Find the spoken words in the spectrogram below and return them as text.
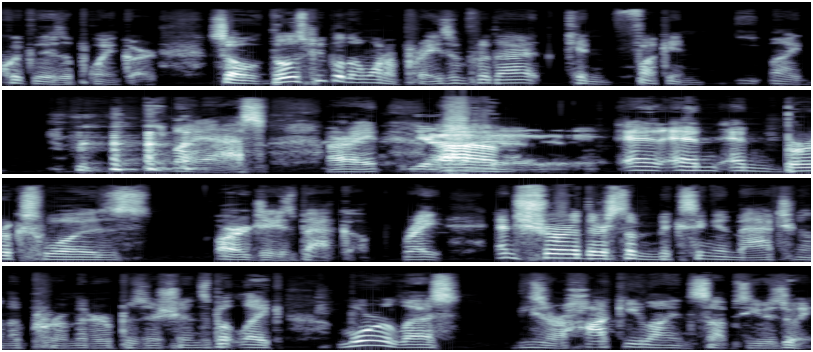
Quickley as a point guard. So those people that want to praise him for that can fucking eat my eat my ass. All right. Yeah, um, yeah, yeah. And and and Burks was RJ's backup, right? And sure, there's some mixing and matching on the perimeter positions, but like more or less, these are hockey line subs he was doing.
